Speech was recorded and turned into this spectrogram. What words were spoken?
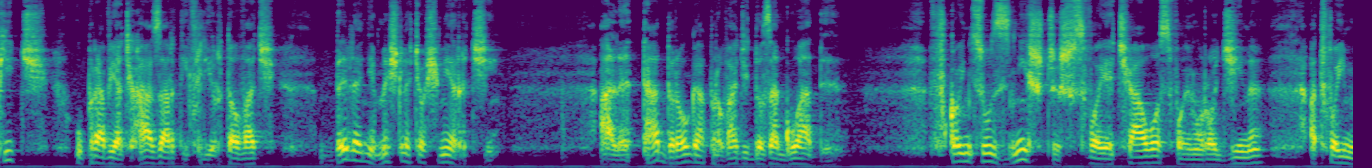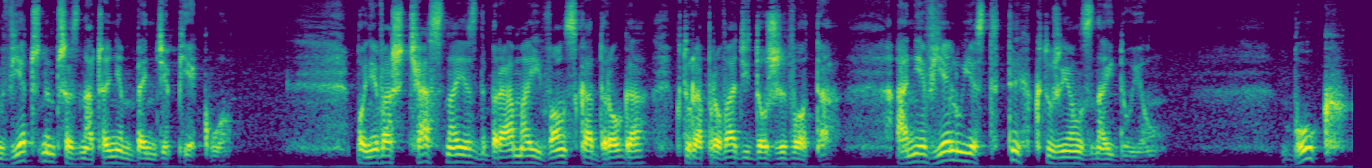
Pić, uprawiać hazard i flirtować, byle nie myśleć o śmierci. Ale ta droga prowadzi do zagłady. W końcu zniszczysz swoje ciało, swoją rodzinę, a twoim wiecznym przeznaczeniem będzie piekło. Ponieważ ciasna jest brama i wąska droga, która prowadzi do żywota, a niewielu jest tych, którzy ją znajdują. Bóg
